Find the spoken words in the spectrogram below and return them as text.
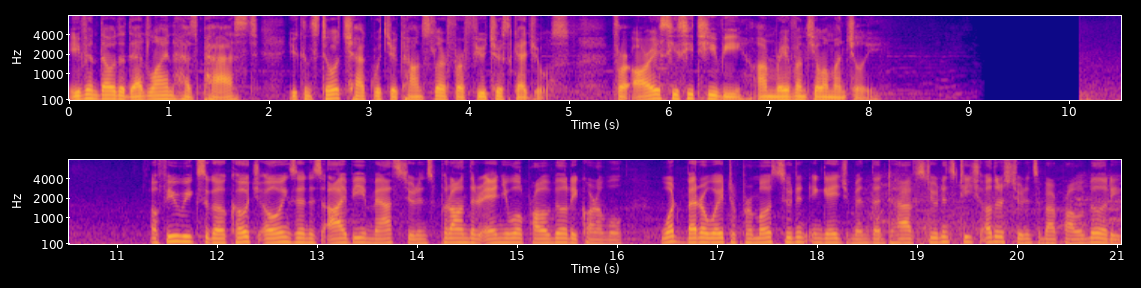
Even though the deadline has passed, you can still check with your counselor for future schedules. For RACC TV, I'm Raven Tilamanchili. A few weeks ago, Coach Owings and his IB math students put on their annual probability carnival. What better way to promote student engagement than to have students teach other students about probability?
